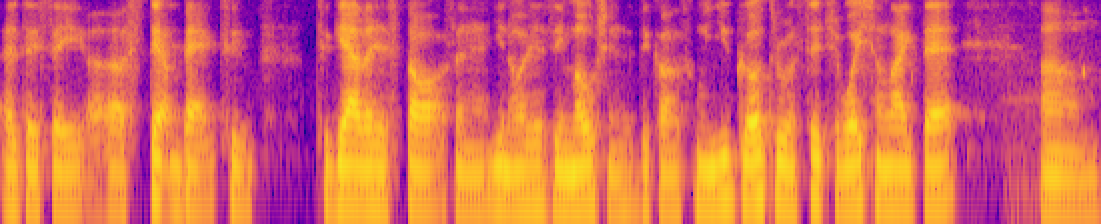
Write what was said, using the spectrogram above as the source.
as they say, a step back to to gather his thoughts and you know his emotions because when you go through a situation like that um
